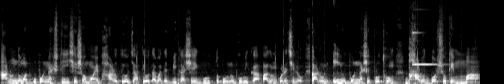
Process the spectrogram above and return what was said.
আনন্দমঠ উপন্যাসটি সে সময় ভারতীয় জাতীয়তাবাদের বিকাশে গুরুত্বপূর্ণ ভূমিকা পালন করেছিল। কারণ এই উপন্যাসে প্রথম ভারতবর্ষকে মা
